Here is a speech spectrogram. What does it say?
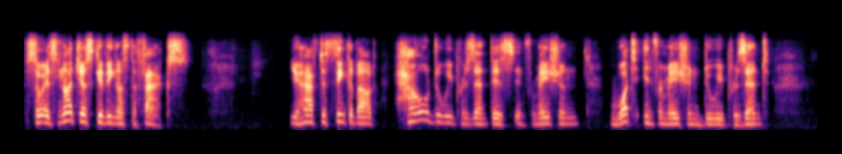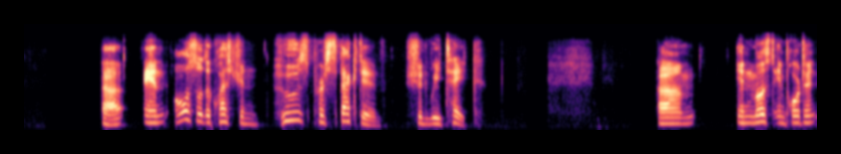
So it's not just giving us the facts. You have to think about how do we present this information? What information do we present? Uh, and also the question, whose perspective should we take? Um, in most important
